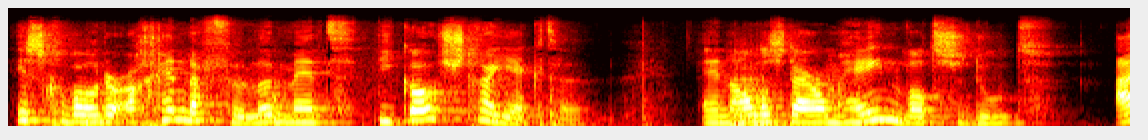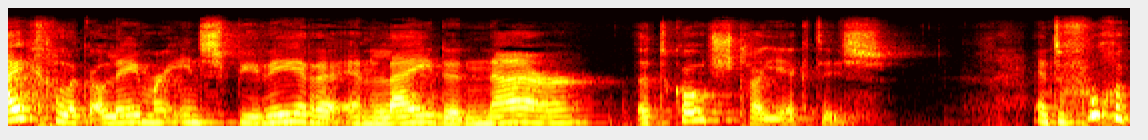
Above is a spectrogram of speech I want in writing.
is gewoon haar agenda vullen met die coachtrajecten. En alles daaromheen wat ze doet, eigenlijk alleen maar inspireren en leiden naar het coachtraject is. En toen vroeg ik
